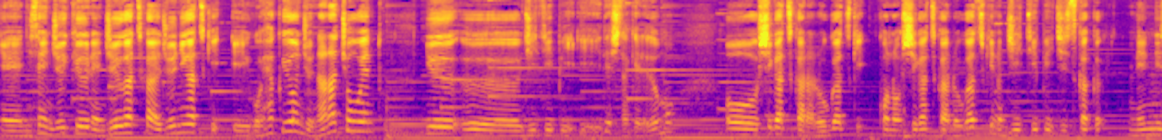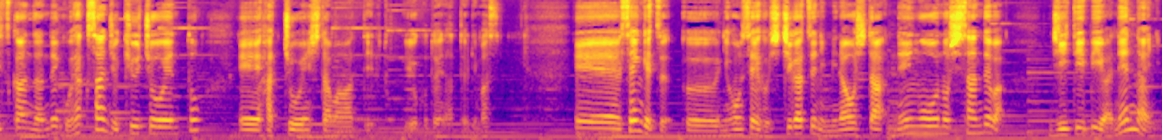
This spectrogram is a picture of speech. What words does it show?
えー、2019年10月から12月期、547兆円という GTP でしたけれども、4月から6月期、この4月から6月期の GTP 実額、年率換算で539兆円と、えー、8兆円下回っているということになっております。えー、先月、日本政府7月に見直した年王の試算では、GTP は年内に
